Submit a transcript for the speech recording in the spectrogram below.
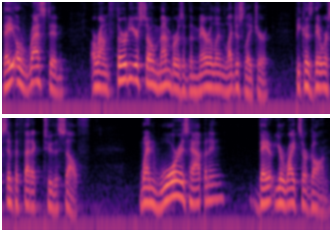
they arrested around 30 or so members of the Maryland legislature because they were sympathetic to the South. When war is happening, they, your rights are gone.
